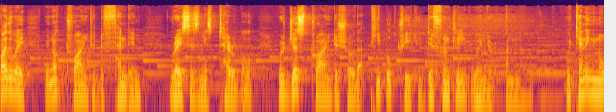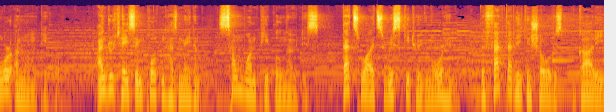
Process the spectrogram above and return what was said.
By the way, we're not trying to defend him. Racism is terrible. We're just trying to show that people treat you differently when you're unknown. We can ignore unknown people. Andrew Tate's importance has made him someone people notice. That's why it's risky to ignore him. The fact that he can show off his Bugatti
